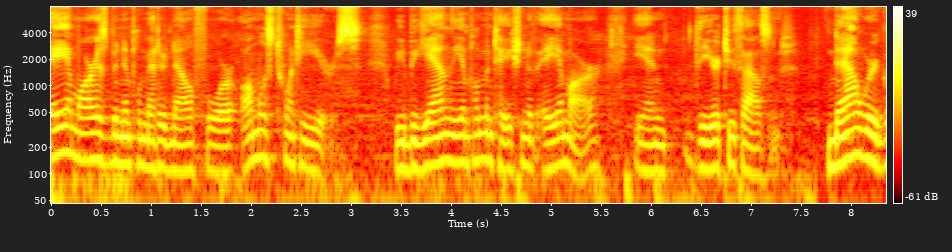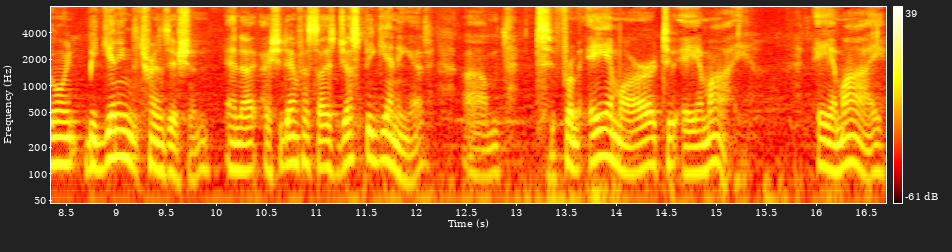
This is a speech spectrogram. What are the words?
AMR has been implemented now for almost 20 years. We began the implementation of AMR in the year 2000. Now we're going beginning the transition, and I, I should emphasize just beginning it um, to, from AMR to AMI. AMI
